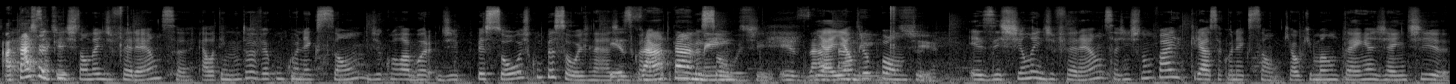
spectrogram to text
A taxa Essa de... questão da indiferença, ela tem muito a ver com conexão de colabora... de pessoas com pessoas, né? A gente exatamente, com pessoas. Exatamente. E aí entra o ponto. Existindo a indiferença, a gente não vai criar essa conexão, que é o que mantém a gente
